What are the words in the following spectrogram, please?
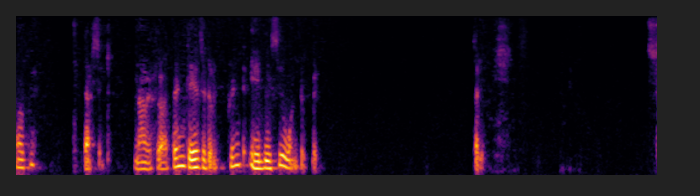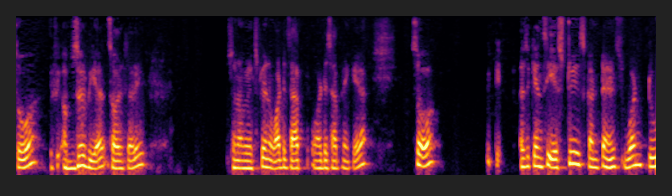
okay that's it. Now if I print this it will print abc1 to print sorry so if you observe here sorry sorry. So now we explain what is hap what is happening here. So as you can see s2 is contains 1 2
